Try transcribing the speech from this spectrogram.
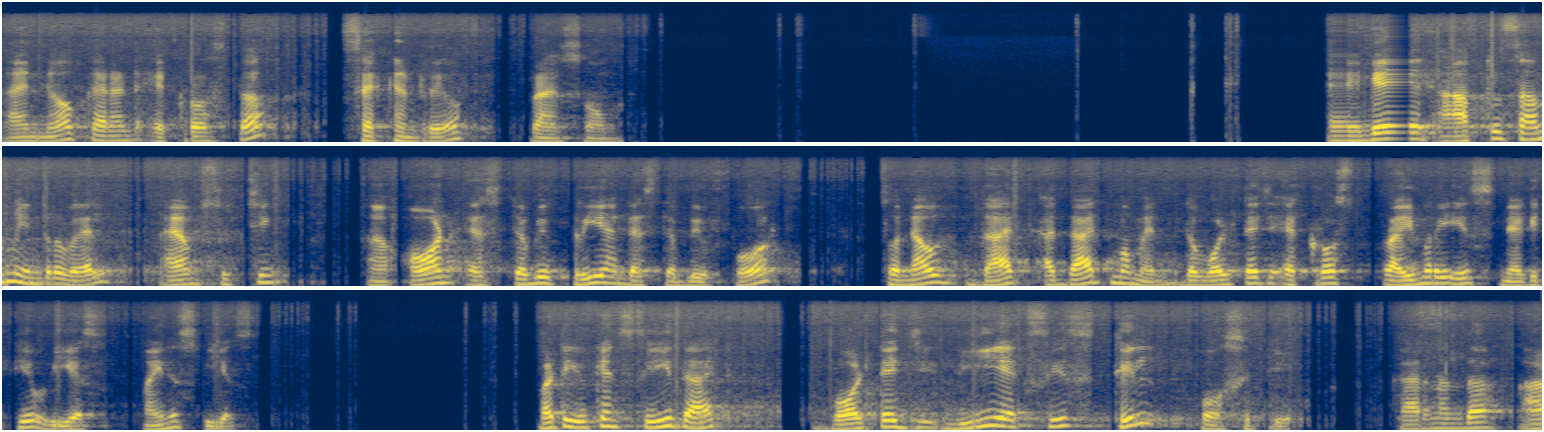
and no current across the secondary of transformer. Again after some interval i am switching uh, on sw3 and sw4 so now that at that moment the voltage across primary is negative vs minus vs. But you can see that voltage vx is still positive കാരണം എന്താ? ആ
